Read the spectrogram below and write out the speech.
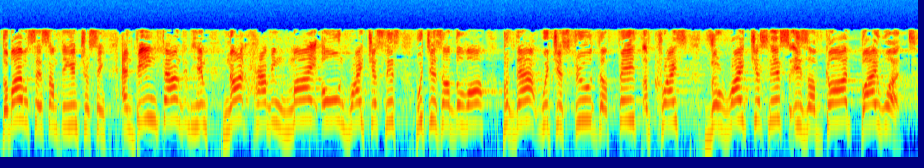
The Bible says something interesting. And being found in Him, not having my own righteousness, which is of the law, but that which is through the faith of Christ, the righteousness is of God by what?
